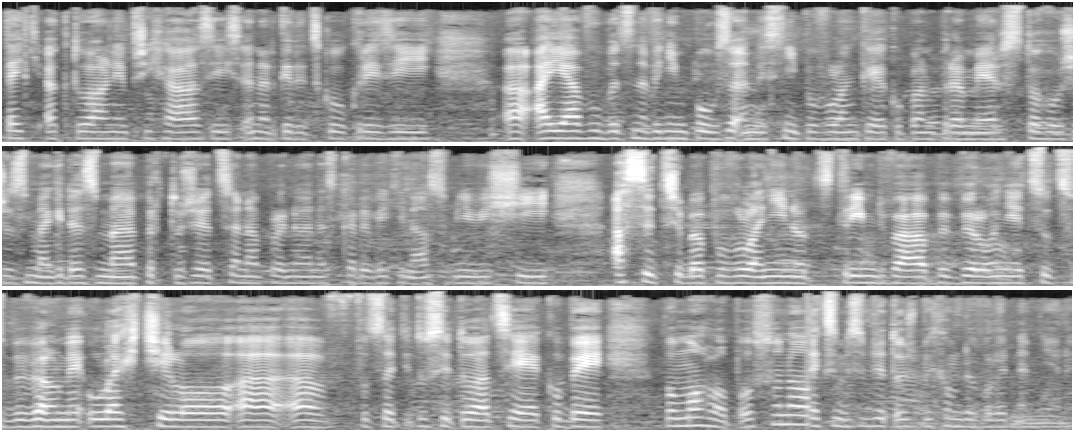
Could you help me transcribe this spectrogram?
teď aktuálně přichází s energetickou krizí, a já vůbec nevidím pouze emisní povolenky jako pan premiér z toho, že jsme kde jsme, protože cena plynu je dneska devětinásobně vyšší. Asi třeba povolení Nord Stream 2 by bylo něco, co by velmi ulehčilo a, a v podstatě tu situaci jakoby pomohlo posunout, tak si myslím, že to už bychom dovolit neměli.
